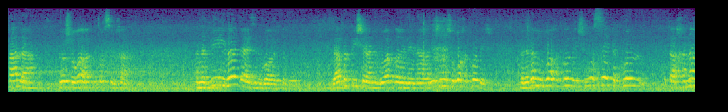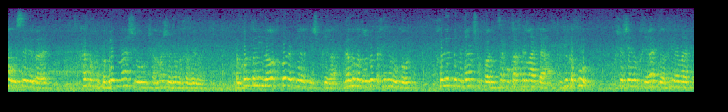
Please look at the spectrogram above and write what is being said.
חלה, לא שורה, רק מתוך שמחה. הנביא לא ידע איזה נבואה לקבל, ואף על פי שהנבואה כבר איננה, אבל יש לנו רוח הקודש. בן אדם עם רוח הקודש, הוא עושה את הכל, את ההכנה הוא עושה לבד. אחר כך הוא מקבל משהו שהמשהו הזה מכוון אותו. על כל פנים, לאורך כל הדרך יש בחירה. גם במדרגות הכי נמוכות, יכול להיות בן אדם שהוא כבר נמצא כל כך למטה, בדיוק הפוך. הוא חושב שאין לו בחירה כי הוא הכי למטה.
